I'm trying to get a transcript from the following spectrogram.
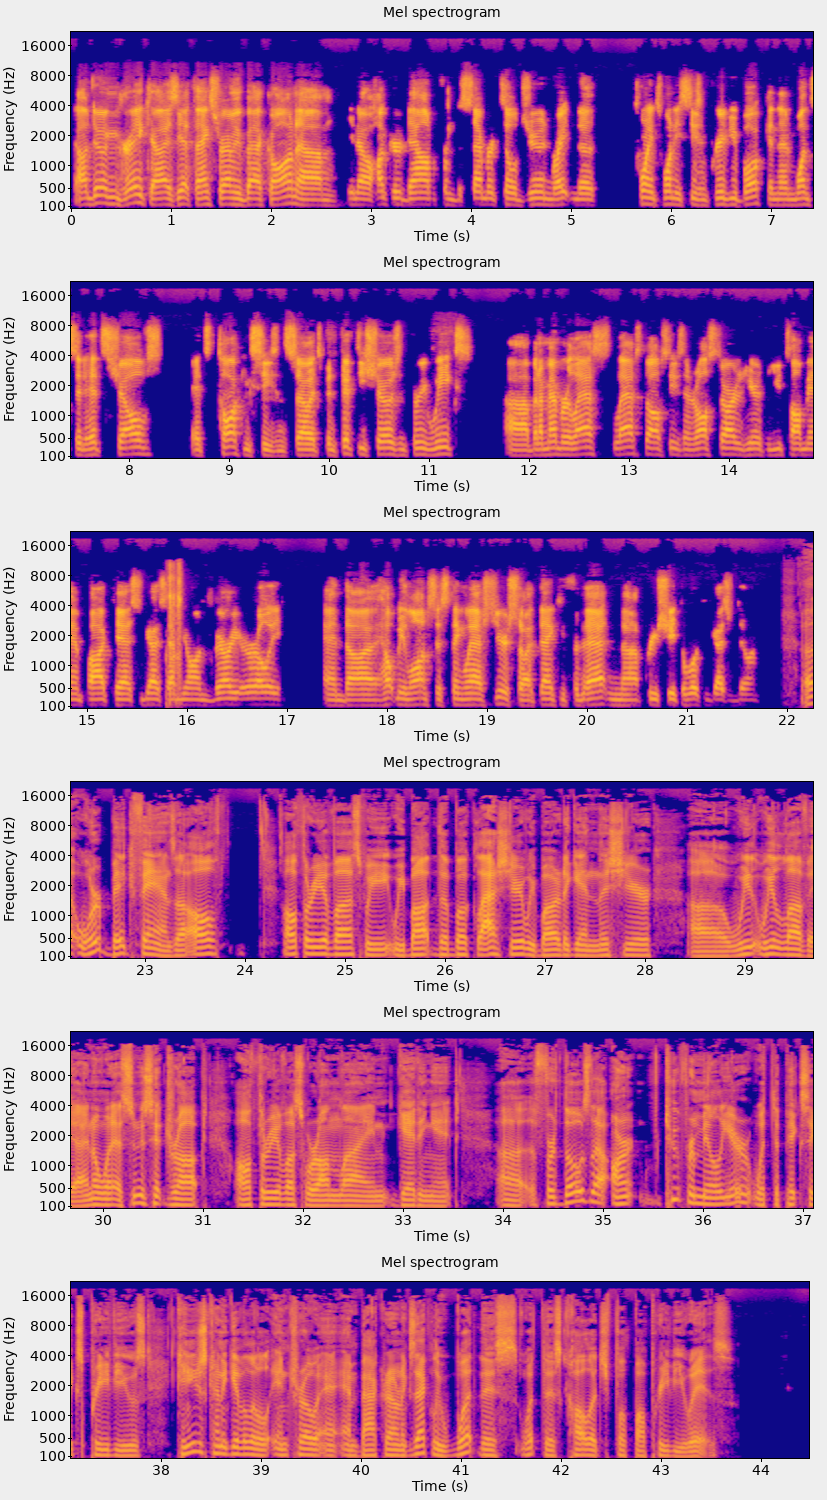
I'm doing great, guys. Yeah, thanks for having me back on. Um, you know, hunkered down from December till June, right in the 2020 season preview book, and then once it hits shelves, it's talking season. So it's been 50 shows in three weeks. Uh, but I remember last last off season, it all started here at the Utah Man podcast. You guys had me on very early and uh, helped me launch this thing last year. So I thank you for that and uh, appreciate the work you guys are doing. Uh, we're big fans. Uh, all all three of us. We we bought the book last year. We bought it again this year. Uh, we we love it. I know when as soon as it dropped, all three of us were online getting it. Uh, for those that aren't too familiar with the Pick Six previews, can you just kind of give a little intro and, and background exactly what this what this college football preview is?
